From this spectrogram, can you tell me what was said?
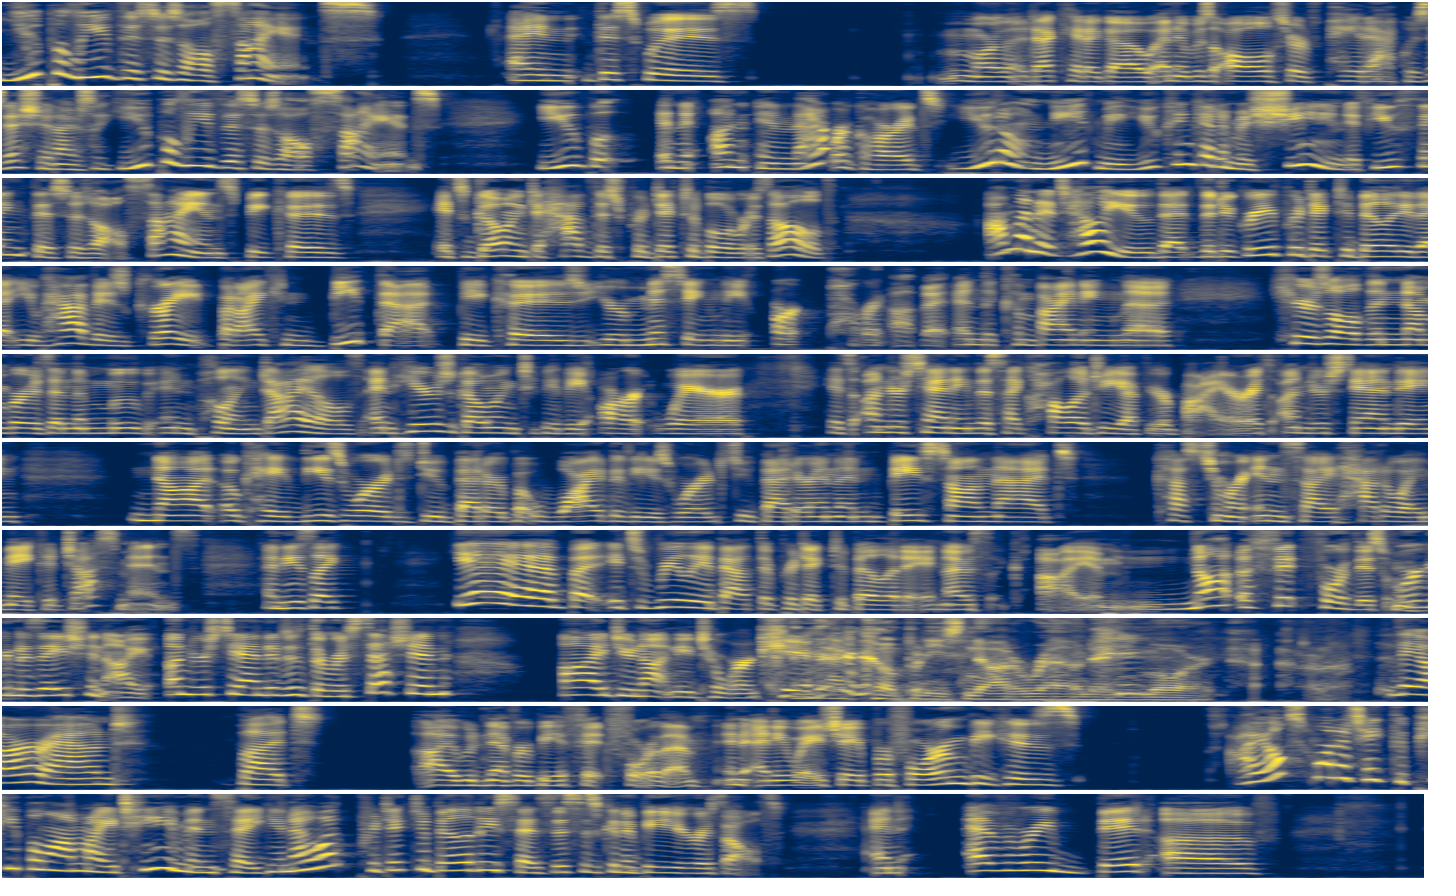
You believe this is all science. And this was more than a decade ago, and it was all sort of paid acquisition. I was like, You believe this is all science. You, and in that regards, you don't need me. You can get a machine if you think this is all science because it's going to have this predictable result. I'm going to tell you that the degree of predictability that you have is great, but I can beat that because you're missing the art part of it and the combining the here's all the numbers and the move in pulling dials. And here's going to be the art where it's understanding the psychology of your buyer. It's understanding not, okay, these words do better, but why do these words do better? And then based on that customer insight, how do I make adjustments? And he's like, yeah, but it's really about the predictability. And I was like, I am not a fit for this hmm. organization. I understand it is the recession. I do not need to work here. That company's not around anymore. I don't know. They are around, but I would never be a fit for them in any way, shape, or form because I also want to take the people on my team and say, you know what? Predictability says this is going to be your result. And every bit of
